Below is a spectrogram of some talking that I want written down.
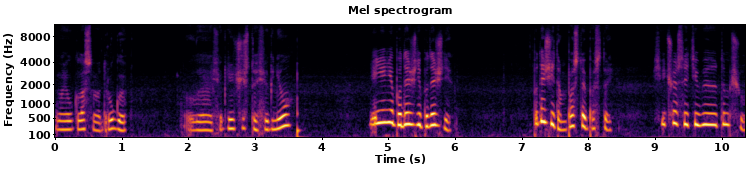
моего классного друга в фигню, чистую фигню. Не-не-не, подожди, подожди. Подожди там, постой, постой. Сейчас я тебе отомщу.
